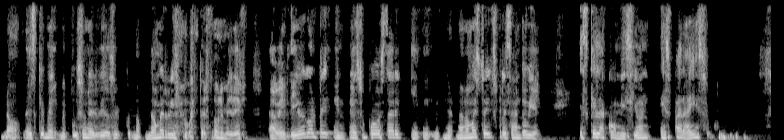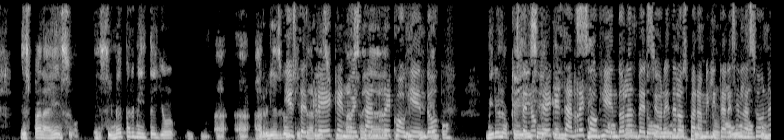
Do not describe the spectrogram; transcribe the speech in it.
No, es que me, puso nervioso. No, me río, perdóneme. Deje. A ver, digo de golpe, en eso puedo estar. Eh, eh, no, no me estoy expresando bien. Es que la comisión es para eso. Es para eso. Eh, si me permite, yo a, a, riesgo ¿Y usted cree que no están recogiendo? mire lo que ¿Usted no cree que están recogiendo las versiones de los paramilitares en la zona?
